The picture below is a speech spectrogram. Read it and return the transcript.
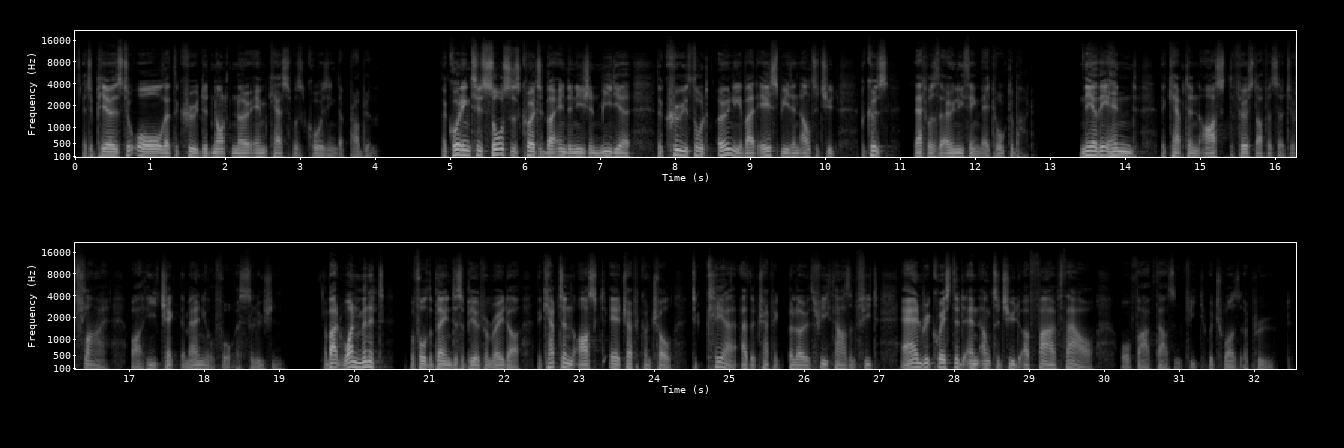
It appears to all that the crew did not know MCAS was causing the problem. According to sources quoted by Indonesian media, the crew thought only about airspeed and altitude because that was the only thing they talked about. Near the end, the captain asked the first officer to fly while he checked the manual for a solution. About one minute before the plane disappeared from radar, the captain asked air traffic control to clear other traffic below 3,000 feet and requested an altitude of 5,000 or 5,000 feet, which was approved.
